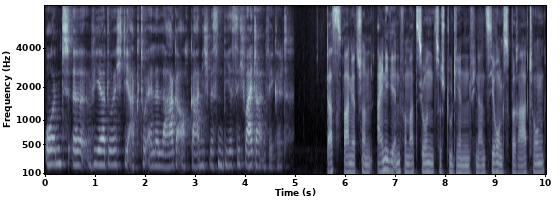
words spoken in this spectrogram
und äh, wir durch die aktuelle Lage auch gar nicht wissen, wie es sich weiterentwickelt. Das waren jetzt schon einige Informationen zur Studienfinanzierungsberatung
